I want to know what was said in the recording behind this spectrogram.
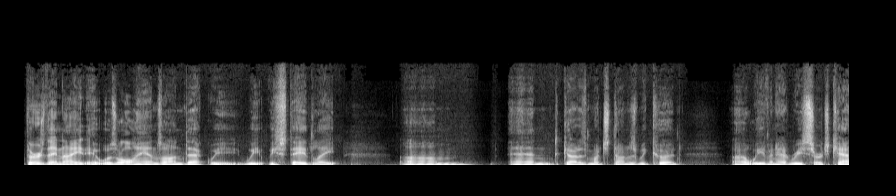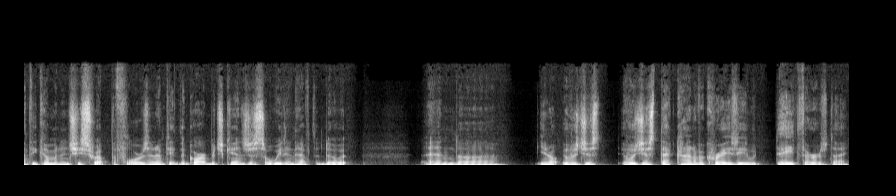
Thursday night, it was all hands on deck. We we, we stayed late um, and got as much done as we could. Uh, we even had research Kathy coming in. She swept the floors and emptied the garbage cans just so we didn't have to do it. And uh, you know, it was just it was just that kind of a crazy day Thursday.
